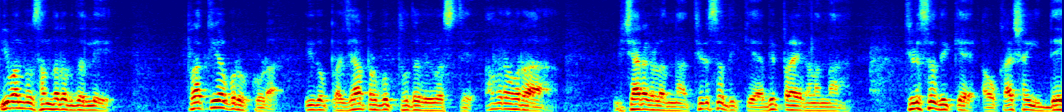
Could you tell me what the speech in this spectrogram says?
ಈ ಒಂದು ಸಂದರ್ಭದಲ್ಲಿ ಪ್ರತಿಯೊಬ್ಬರು ಕೂಡ, ಇದು ಪ್ರಜಾಪ್ರಭುತ್ವದ ವ್ಯವಸ್ಥೆ, ಅವರವರ ವಿಚಾರಗಳನ್ನು ತಿಳಿಸೋದಕ್ಕೆ, ಅಭಿಪ್ರಾಯಗಳನ್ನು ತಿಳಿಸೋದಕ್ಕೆ ಅವಕಾಶ ಇದ್ದೇ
